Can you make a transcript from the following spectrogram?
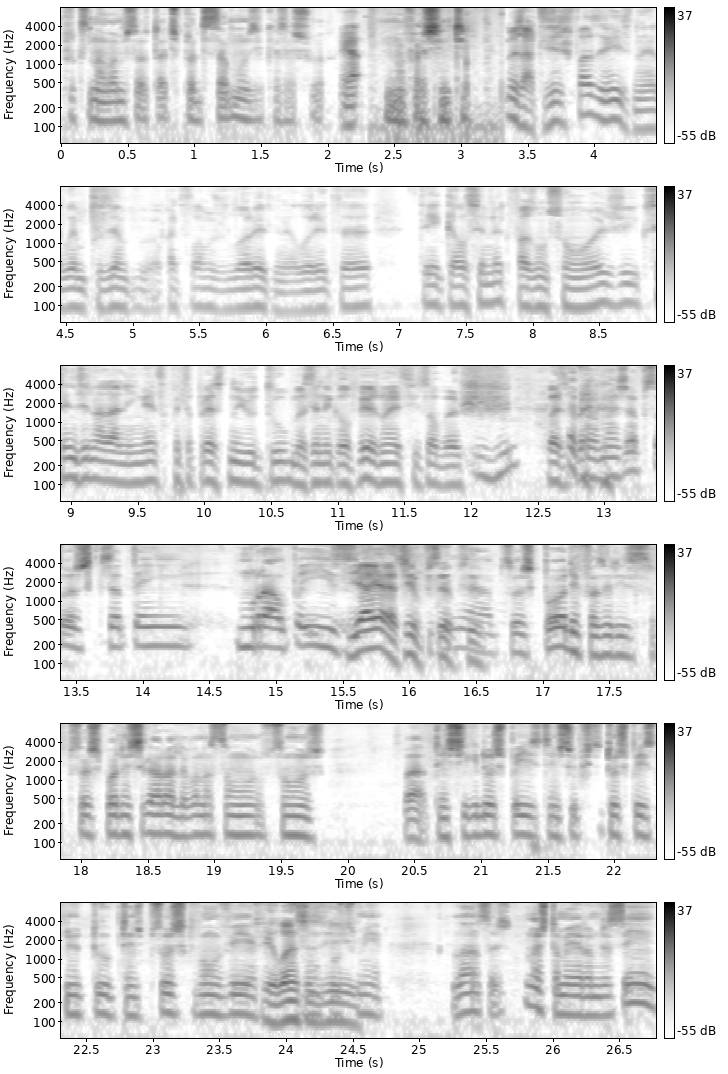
porque senão vamos só estar a desperdiçar músicas, acho eu. Yeah. Não faz sentido. Mas há artistas que fazem isso, né? Lembro, por exemplo, ao bocado falámos de Loreta, né? Loreta tem aquela cena que faz um som hoje e que sem dizer nada a ninguém, de repente aparece no YouTube, uma cena que ele fez, não é? Assim só para. Quase É, para. mas há pessoas que já têm moral para isso. Yeah, yeah, sim, percebo, Yeah, percebo. Há pessoas que podem fazer isso. Há pessoas que podem chegar, olha, vão lançar um som hoje. Pá, tens seguidores para isso, tens subscritores para isso no YouTube, tens pessoas que vão ver, E lanças vão e- consumir. Lanças. Nós também éramos assim.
